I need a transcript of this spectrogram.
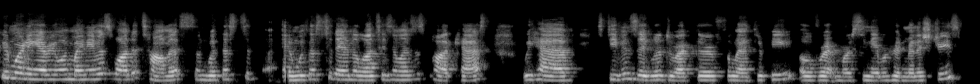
Good morning, everyone. My name is Wanda Thomas, and with us to, and with us today on the Lattes and Lenses podcast, we have Stephen Ziegler, Director of Philanthropy over at Mercy Neighborhood Ministries.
